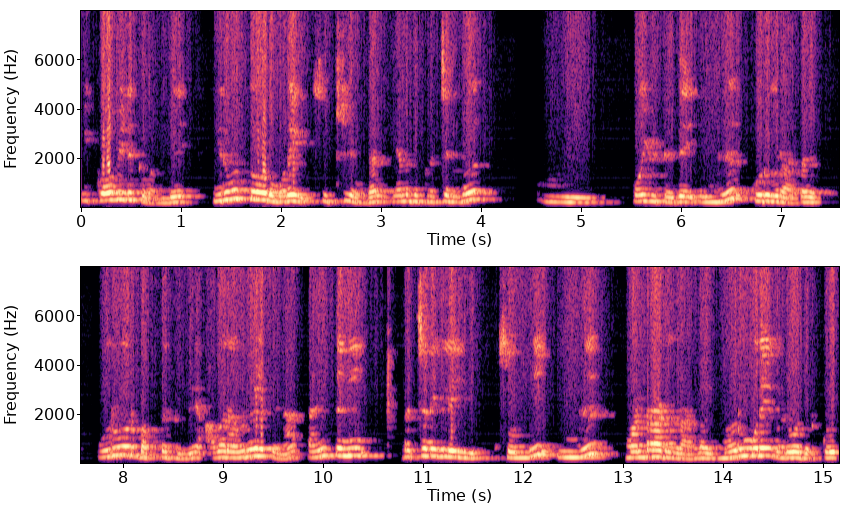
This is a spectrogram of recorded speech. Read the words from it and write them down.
இக்கோவிலுக்கு வந்து இருபத்தோரு முறை சுற்றியவுடன் எனது பிரச்சனைகள் உம், போய்விட்டது என்று கூறுகிறார்கள். ஒரு ஒரு பக்தர்களுமே அவர் அவர்களுக்கென தனித்தனி பிரச்சனைகளை சொல்லி இங்கு மன்றாடுகிறார்கள். மறுமுறை வருவதற்குள்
